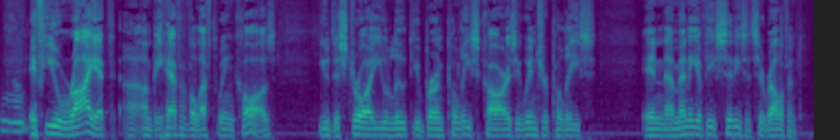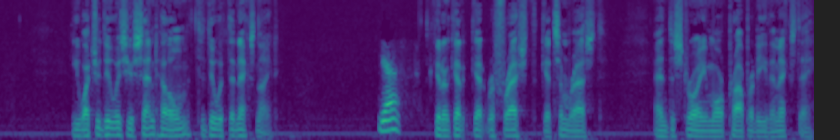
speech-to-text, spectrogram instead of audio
No. If you riot uh, on behalf of a left wing cause, you destroy, you loot, you burn police cars, you injure police. In uh, many of these cities, it's irrelevant. You what you do is you're sent home to do it the next night. Yes. You know, get get refreshed, get some rest, and destroy more property the next day.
